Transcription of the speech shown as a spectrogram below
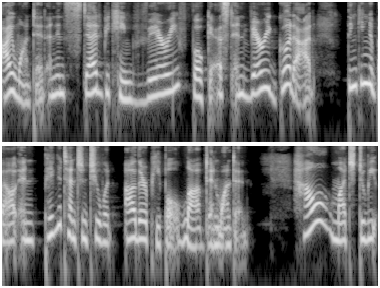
I wanted and instead became very focused and very good at thinking about and paying attention to what other people loved and wanted. How much do we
